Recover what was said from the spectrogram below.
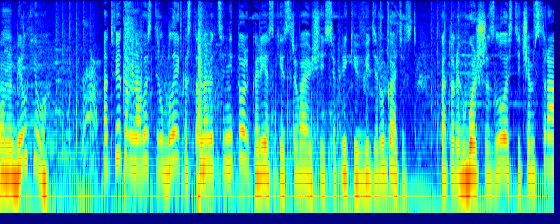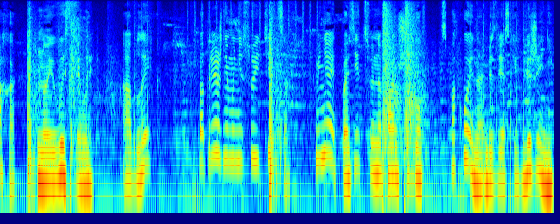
Он убил его? Ответом на выстрел Блейка становятся не только резкие срывающиеся крики в виде ругательств, в которых больше злости, чем страха, но и выстрелы. А Блейк по-прежнему не суетится, меняет позицию на пару шагов, спокойно, без резких движений,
